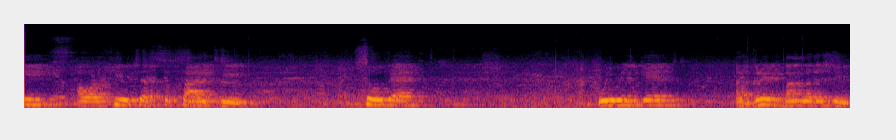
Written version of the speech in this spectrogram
lead our future society so that we will get a great Bangladesh in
